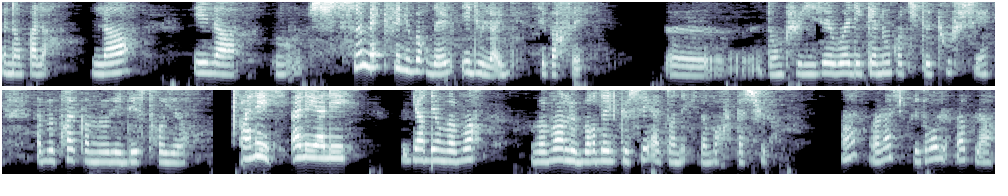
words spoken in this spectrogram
Euh, non, pas là. Là et là. Ce mec fait du bordel et du lag, c'est parfait. Euh, donc je disais, ouais, les canons quand ils te touchent, c'est à peu près comme les destroyers. Allez, allez, allez Regardez, on va voir, on va voir le bordel que c'est. Attendez, d'abord je place celui-là. Hein Voilà, c'est plus drôle. Hop là.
